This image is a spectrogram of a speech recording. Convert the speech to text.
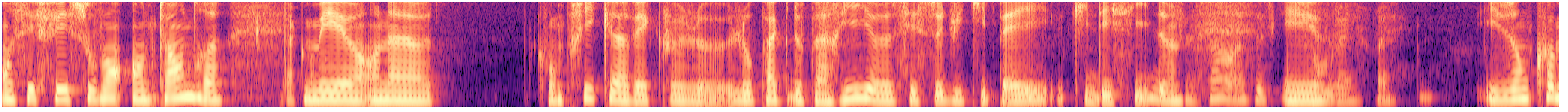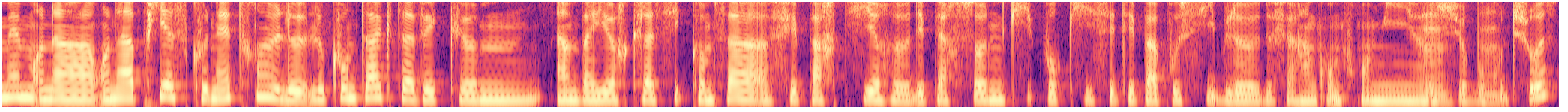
on s'est fait souvent entendre, mais on a compris qu'avec l'OPAC de Paris, c'est celui qui paye, qui décide. C'est ça, c'est ce qui me semblait ils ont quand même, on a, on a appris à se connaître. Le, contact avec euh, un bailleur classique comme ça a fait partir euh, des personnes qui, pour qui c'était pas possible de faire un compromis euh, mmh, sur beaucoup mmh. de choses.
